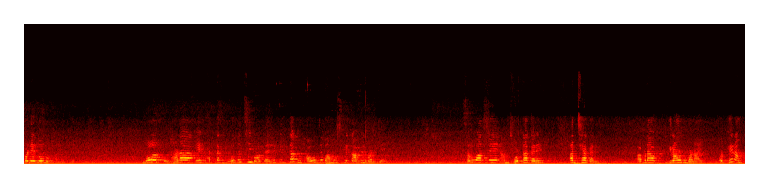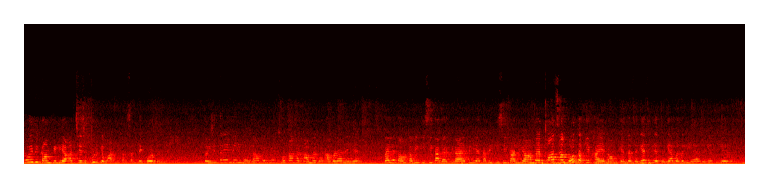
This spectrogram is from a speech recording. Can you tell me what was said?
बड़े लोन उठा लेते हैं लोन उठाना एक हद तक बहुत अच्छी बात है लेकिन तब उठाओ जब हम उसके काबिल बन जाए शुरुआत में हम छोटा करें अच्छा करें अपना ग्राउंड बनाएँ और फिर हम कोई भी काम के लिए अच्छे से खुल के बाहर निकल सकते कोई डर नहीं तो इसी तरह मेरी महिलाओं के छोटा सा काम है घना बड़ा नहीं है पहले तो हम कभी किसी का घर किराया पे लिया कभी किसी का लिया हमें पाँच साल बहुत धक्के खाए गाँव के अंदर जगह जगह जगह बदली है जगह जगह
